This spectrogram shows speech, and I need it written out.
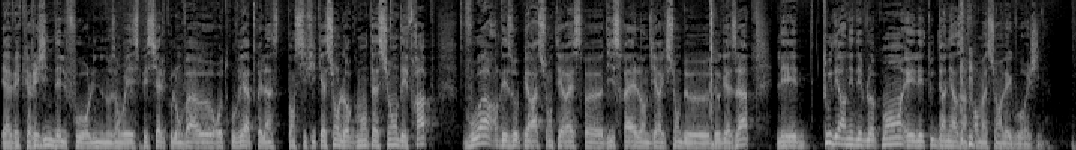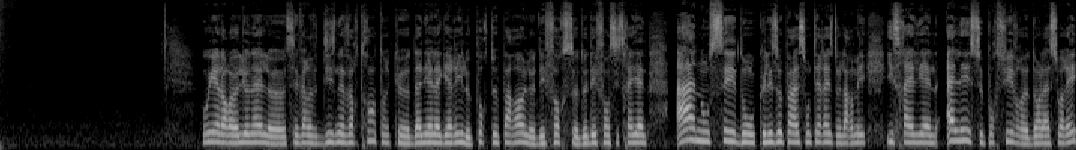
et avec Régine Delfour, l'une de nos envoyées spéciales que l'on va retrouver après l'intensification, l'augmentation des frappes voire des opérations terrestres d'Israël en direction de, de Gaza. Les tout derniers développements et les toutes dernières informations avec vous, Régine. Oui, alors euh, Lionel, euh, c'est vers 19h30 hein, que Daniel Agari, le porte-parole des forces de défense israéliennes, a annoncé donc que les opérations terrestres de l'armée israélienne allaient se poursuivre dans la soirée.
